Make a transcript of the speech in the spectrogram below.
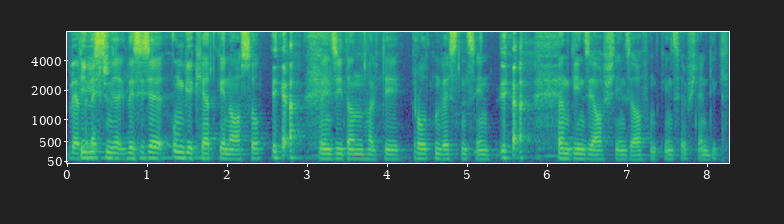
die wissen, das ist ja umgekehrt genauso. Ja. Wenn sie dann halt die roten Westen sehen, ja. dann gehen sie auf, stehen sie auf und gehen selbstständig.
